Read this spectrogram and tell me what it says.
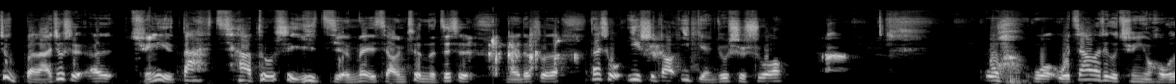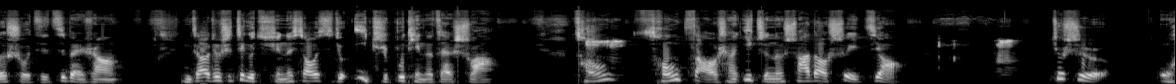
就本来就是呃，群里大家都是以姐妹相称的，这是没得说的。但是我意识到一点，就是说。我我我加了这个群以后，我的手机基本上，你知道，就是这个群的消息就一直不停的在刷，从从早上一直能刷到睡觉。就是我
